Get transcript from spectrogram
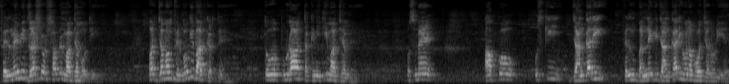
फ़िल्में भी दृश्य और श्रव्य माध्यम होती हैं। और जब हम फ़िल्मों की बात करते हैं तो वो पूरा तकनीकी माध्यम है। उसमें आपको उसकी जानकारी, फ़िल्म बनने की जानकारी होना बहुत ज़रूरी है।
